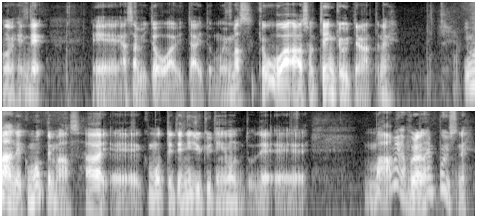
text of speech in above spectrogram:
この辺で。えー、遊びと終わりたいと思います。今日は、あ、そう、天気を言ってなかったね。今はね、曇ってます。はい。えー、曇ってて29.4度で、えー、まあ雨は降らないっぽいですね。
